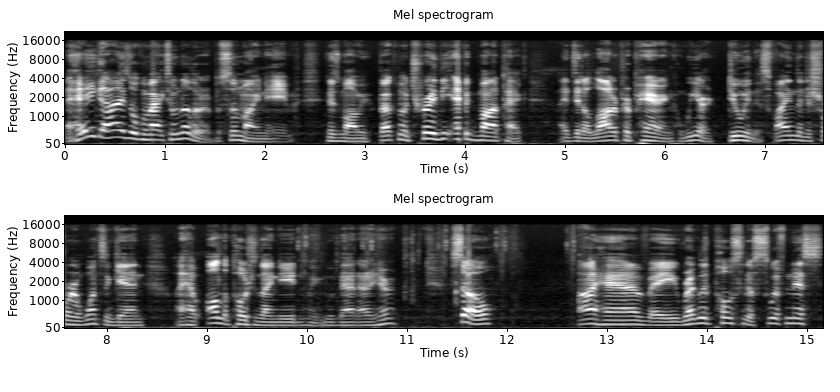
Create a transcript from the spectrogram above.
Hey guys, welcome back to another episode. My name is Mabi. Back to my Trade the Epic Mod Pack. I did a lot of preparing. We are doing this. Find the Destroyer once again. I have all the potions I need. Let me move that out of here. So, I have a regular potion of swiftness,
